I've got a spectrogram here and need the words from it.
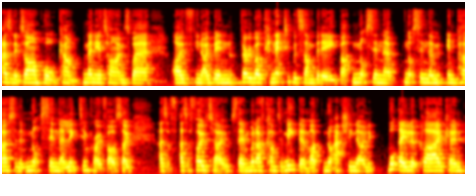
as an example, count many a times where I've you know I've been very well connected with somebody, but not seen their not seen them in person and not seen their LinkedIn profile. So as a, as a photo. So then when I've come to meet them, I've not actually known what they look like and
